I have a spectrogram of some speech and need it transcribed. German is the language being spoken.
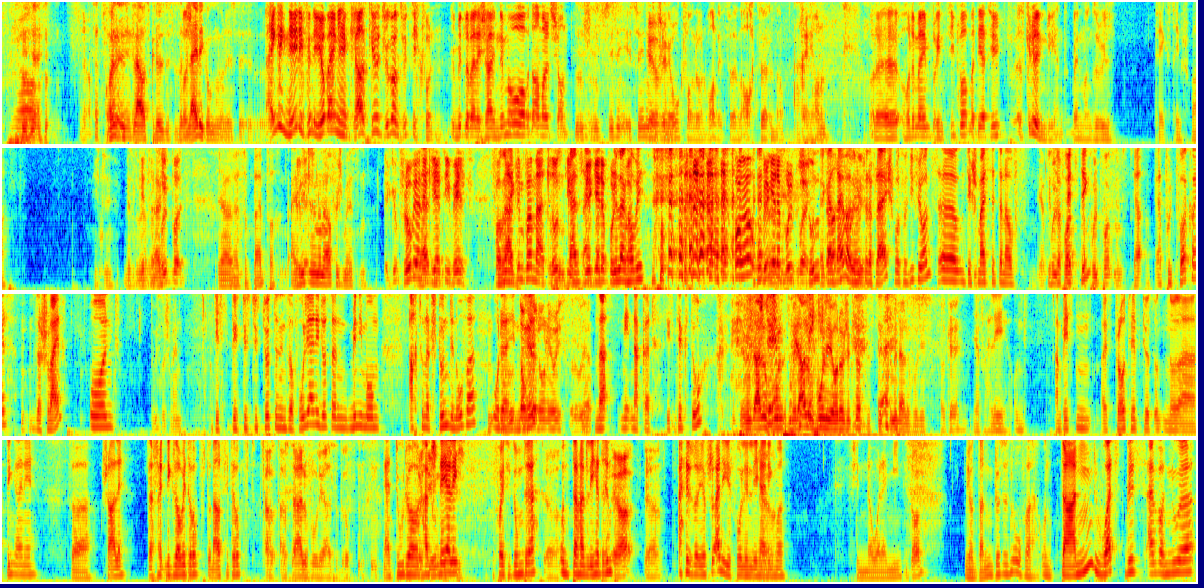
Das Was ist Klaus Grill? Das ist eine? Beleidigung, oder ist? Eigentlich nicht, ich finde, ich habe eigentlich einen Klaus Grill schon ganz witzig gefunden. Mittlerweile schaue ich nicht mehr an, aber damals schon. Ist ist nicht ist ja Ja, nicht so da bin ich schlimm. angefangen, wann war das? 2018 oder so. Keine Ahnung. Oder äh, hat er mir im Prinzip hat mir der Typ das Grillen gelernt, wenn man so will. Das ist extrem spar. Ich, äh, Wirst du mal Fleisch ja, Ja, super einfach. einwickeln und aufschmeißen? Florian erklärt die- Welt. Format im Format. Los geht's. Ganz Wie geht der einfach. Wie lange habe ich? Fang an. Wie geht der Pulper? Stunden Ja, ganz einfach, du Folge. nimmst du da Fleisch, was weiß ich für uns, äh, und die schmeißt du dann auf Ja, das ein Pulled Pork nimmst. Ja, ja Pulled Pork halt, das ist ein Schwein. Und Du bist ein Schwein. das, das, das, das tust du dann in so eine Folie rein, du hast dann Minimum 800 Stunden in den Ofen oder in den Nackert Grill. ohne alles, oder was? Ja. Na, nicht nackert, das ziehst du. Ja, mit, Alufolie, Stimmt. mit Alufolie, hat er schon gesagt, das ziehst du mit Alufolie. Okay. Ja, freilich. Und am besten als Pro-Tipp, du hast unten noch ein Ding rein, so eine Schale, dass halt nichts tropft und ausgetropft. Aus, aus der Alufolie aus der Tropfen. Ja, du da Falls kannst die schnell, undicht bevor ich es umdrehe Ja. und dann hat Leer drin. Ja, ja. Also, ich habe schon einige Folienleer Ja. reingemacht. If you know what I mean. Und dann? Ja, und dann tust du es in den Ofen. Und dann wartest bis einfach nur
